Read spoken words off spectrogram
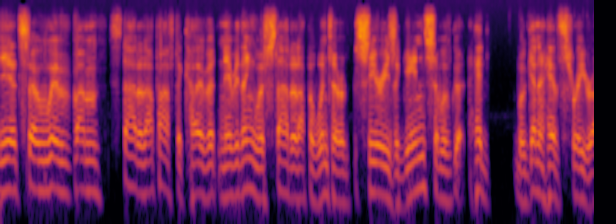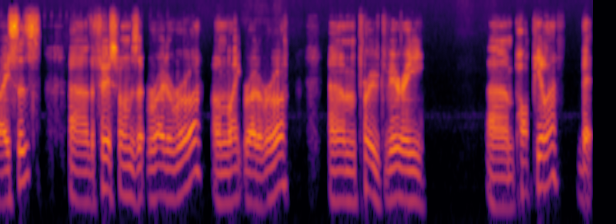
Yeah, so we've um, started up after COVID and everything. We've started up a winter series again. So we've got had we're going to have three races. Uh, the first one was at Rotorua on Lake Rotorua. Um, proved very um, popular. About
